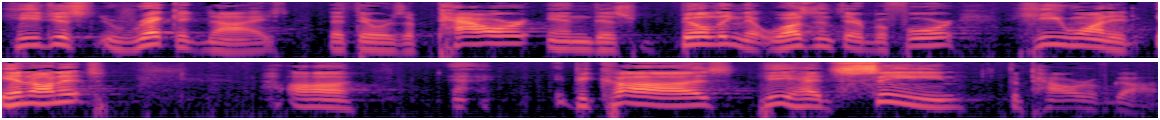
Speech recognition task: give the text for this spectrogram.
He just recognized that there was a power in this building that wasn't there before. He wanted in on it uh, because he had seen the power of God.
